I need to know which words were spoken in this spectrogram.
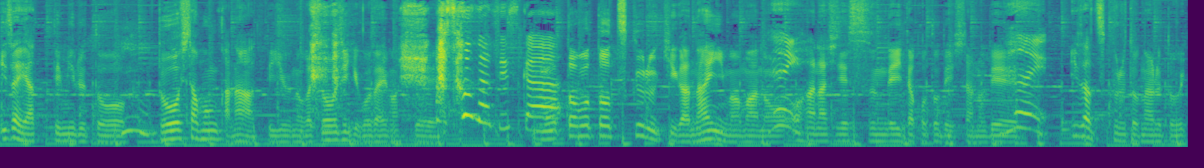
い、ざやってみると、うん。どうしたもんかなっていうのが正直ございまして。そうなんですもかともと作る気がないままのはい。お話で進んでいたことでしたので、はい。い、ざ作るとなるとい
